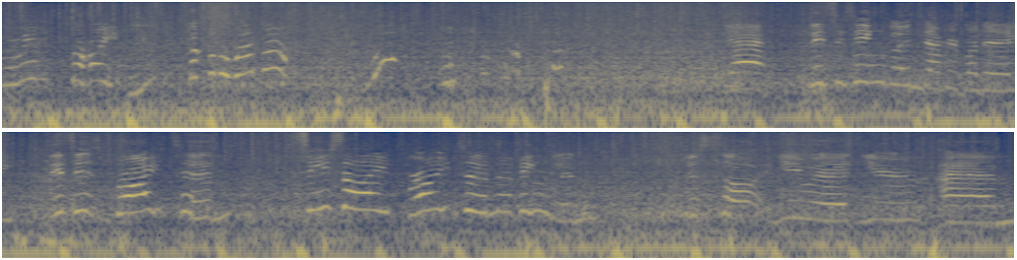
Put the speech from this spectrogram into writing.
we're in Brighton. Look at the weather. yeah, this is England, everybody. This is Brighton, seaside Brighton of England. Just thought you were you um,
